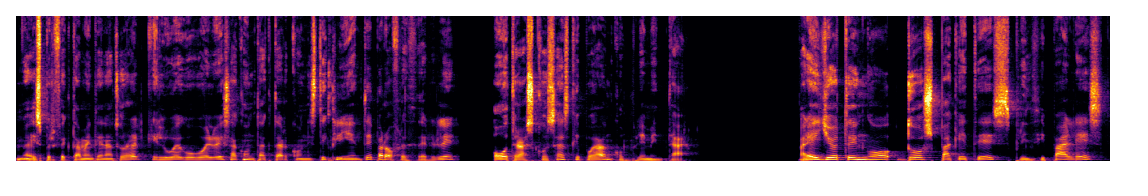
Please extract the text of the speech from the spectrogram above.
es perfectamente natural que luego vuelves a contactar con este cliente para ofrecerle otras cosas que puedan complementar. ¿Vale? Yo tengo dos paquetes principales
